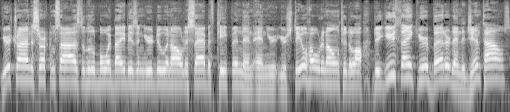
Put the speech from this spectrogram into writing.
you're trying to circumcise the little boy babies and you're doing all this Sabbath keeping and, and you're, you're still holding on to the law. Do you think you're better than the Gentiles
